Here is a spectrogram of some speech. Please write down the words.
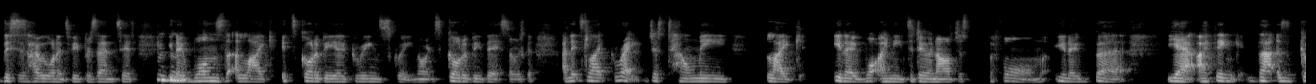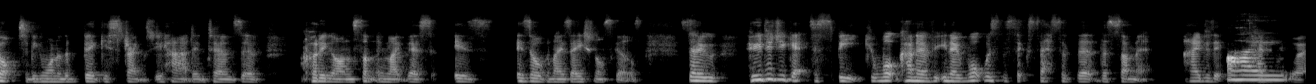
This is how we want it to be presented. Mm-hmm. You know, mm-hmm. ones that are like it's got to be a green screen, or it's got to be this, or it's got, and it's like great. Just tell me like you know what I need to do, and I'll just perform. You know, but yeah, I think that has got to be one of the biggest strengths you had in terms of putting on something like this is is organizational skills. So who did you get to speak? What kind of, you know, what was the success of the the summit? How did it, I, did it work?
